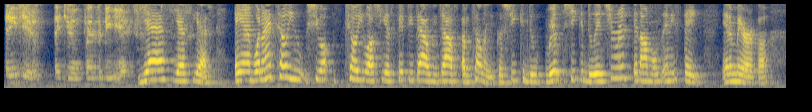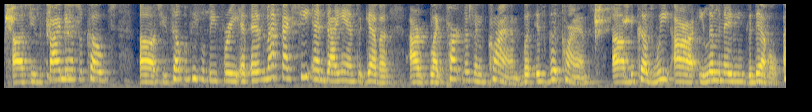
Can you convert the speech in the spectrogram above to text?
Thank you. Thank you. Glad to be here. Yes, yes, yes. And when I tell you, she tell you all she has fifty thousand jobs. I'm telling you because she can do real. She can do insurance in almost any state in America. Uh, she's a financial coach. Uh, she's helping people be free. As a matter of fact, she and Diane together are like partners in crime, but it's good crime uh, because we are eliminating the devil.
